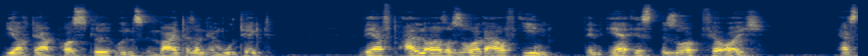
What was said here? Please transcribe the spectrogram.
wie auch der Apostel uns im Weiteren ermutigt, werft all eure Sorge auf ihn, denn er ist besorgt für euch. 1.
